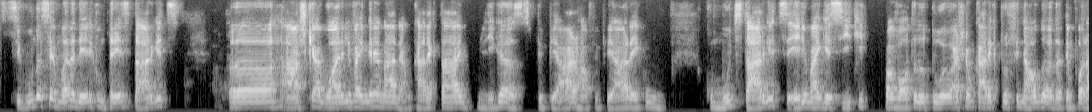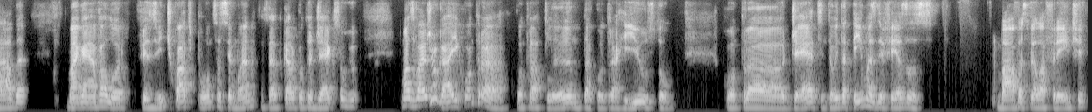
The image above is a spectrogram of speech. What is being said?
Segunda semana dele com 13 targets. Ah, acho que agora ele vai engrenar, né? Um cara que tá em ligas PPR, half PPR aí com, com muitos targets. Ele e o Mike Gesicki, com a volta do Tua, eu acho que é um cara que pro final da, da temporada vai ganhar valor. Fez 24 pontos a semana, tá certo? O cara contra Jacksonville, mas vai jogar aí contra, contra Atlanta, contra Houston, contra Jets. Então ainda tem umas defesas babas pela frente.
